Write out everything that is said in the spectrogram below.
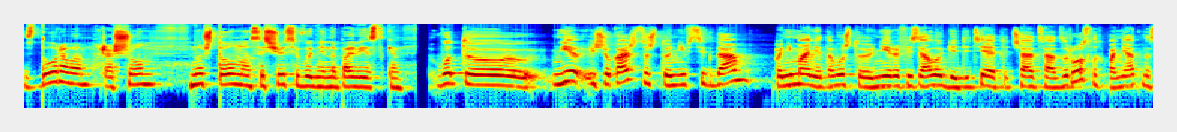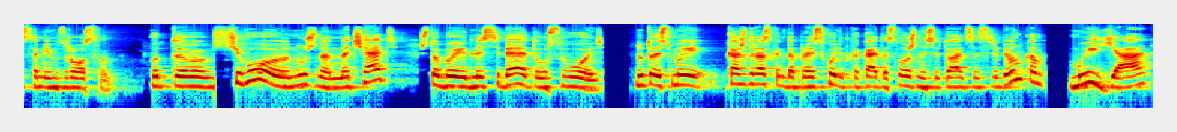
Здорово, хорошо. Ну что у нас еще сегодня на повестке? Вот э, мне еще кажется, что не всегда понимание того, что нейрофизиология детей отличается от взрослых, понятно самим взрослым. Вот э, с чего нужно начать, чтобы для себя это усвоить? Ну, то есть мы каждый раз, когда происходит какая-то сложная ситуация с ребенком, мы, я,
